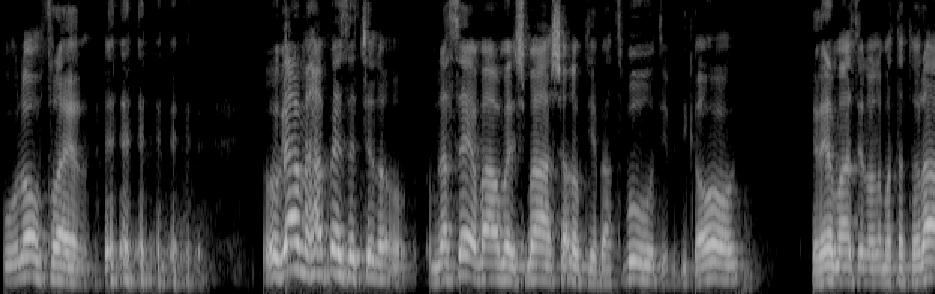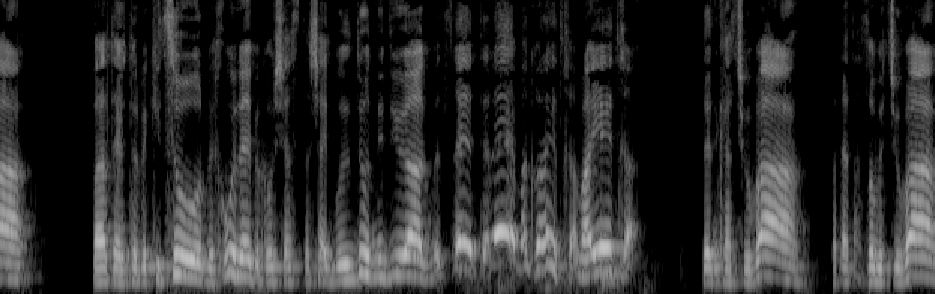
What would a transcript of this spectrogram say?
הוא לא פראייר. הוא גם מחפש את שלו. הוא מנסה, בא אומר, שמע, שלום, תהיה בעצבות, תהיה בדיכאון, תראה מה זה לא למדת תורה, פעלת יותר בקיצור וכולי, בקושי עשית שעה התבודדות, מדויק, וזה, תראה מה קורה איתך, מה יהיה איתך. זה נקרא תשובה, מתי תחזור בתשובה.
